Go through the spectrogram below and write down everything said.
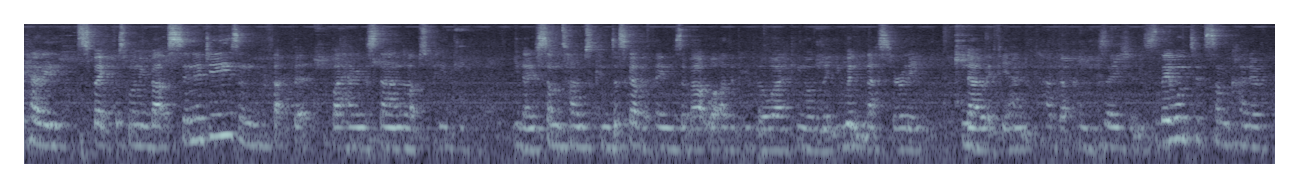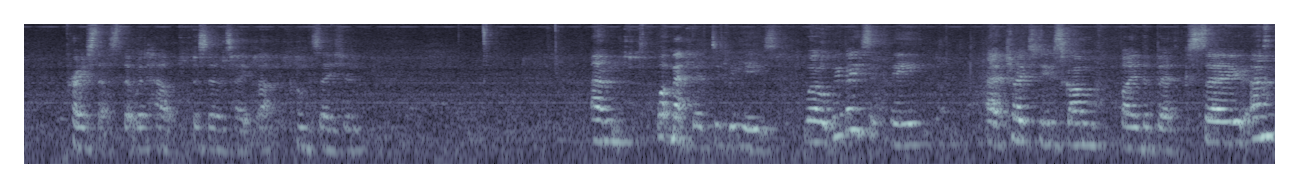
Kelly spoke this morning about synergies and the fact that by having stand-ups, people, you know, sometimes can discover things about what other people are working on that you wouldn't necessarily know if you hadn't had that conversation. So they wanted some kind of process that would help facilitate that conversation. Um, what method did we use? Well, we basically uh, tried to do Scrum by the book. So, um,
